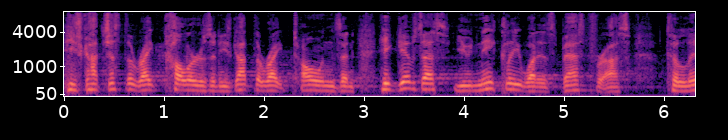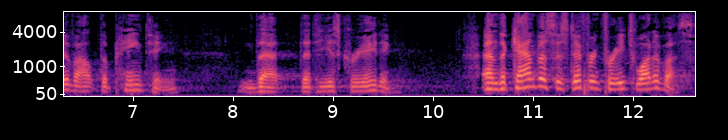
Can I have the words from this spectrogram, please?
he's got just the right colors and he's got the right tones and he gives us uniquely what is best for us to live out the painting that, that he is creating. And the canvas is different for each one of us.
